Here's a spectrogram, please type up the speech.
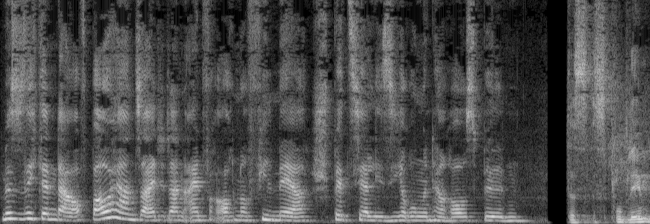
Müssen sich denn da auf Bauherrenseite dann einfach auch noch viel mehr Spezialisierungen herausbilden? Das das Problem.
